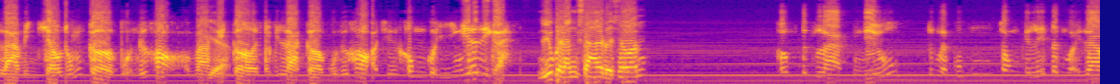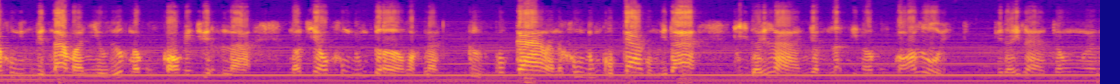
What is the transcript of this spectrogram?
là mình treo đúng cờ của nước họ và yeah. cái dạ. cờ chính là cờ của nước họ chứ không có ý nghĩa gì cả nếu mà đăng sai rồi sao anh không tức là nếu tức là cũng trong cái lễ tân ngoại giao không những Việt Nam mà nhiều nước nó cũng có cái chuyện là nó treo không đúng cờ hoặc là cử quốc ca là nó không đúng quốc ca của người ta thì đấy là nhầm lẫn thì nó cũng có rồi cái đấy là trong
